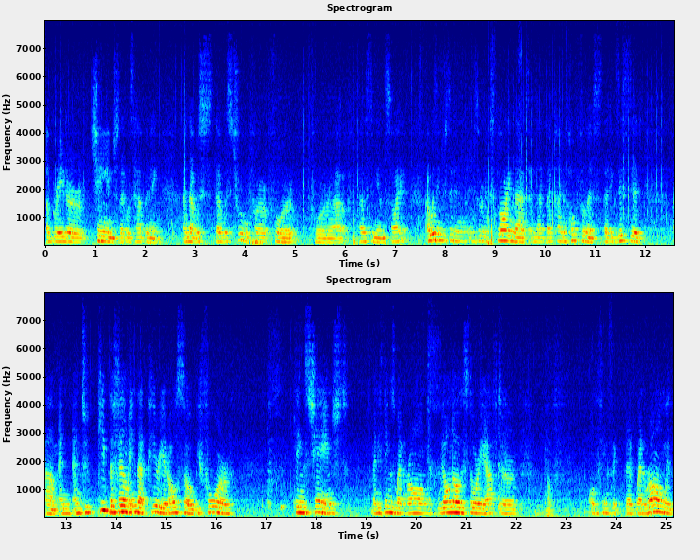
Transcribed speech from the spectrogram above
a greater change that was happening, and that was that was true for for for uh, Palestinians. So I. I was interested in, in sort of exploring that and that, that kind of hopefulness that existed, um, and, and to keep the film in that period also before things changed. Many things went wrong. We all know the story after of all the things that, that went wrong with,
